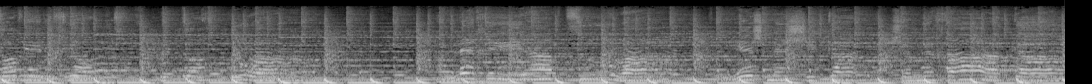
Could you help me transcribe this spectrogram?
טוב לי לחיות בתוך בועה, הלחי הפצועה, יש נשיקה שמחכה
